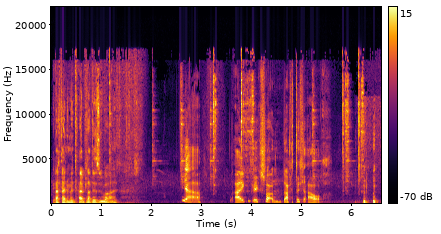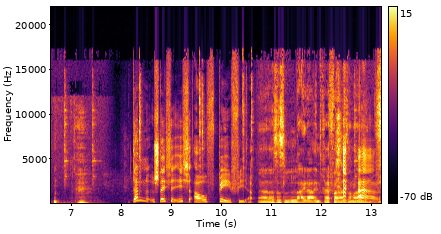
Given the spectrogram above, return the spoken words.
Ich dachte, deine Metallplatte ist überall. Ja, eigentlich schon, dachte ich auch. Dann steche ich auf B4. Ja, das ist leider ein Treffer. Sag mal.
